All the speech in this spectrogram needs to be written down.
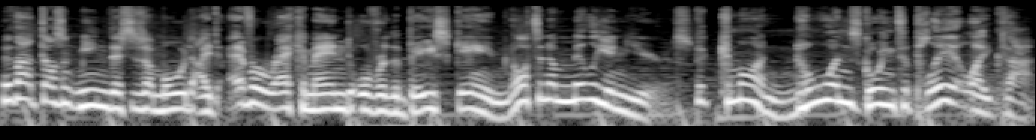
Now that doesn't mean this is a mode I'd ever recommend over the base game, not in a million years. But come on, no one's going to play it like that.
